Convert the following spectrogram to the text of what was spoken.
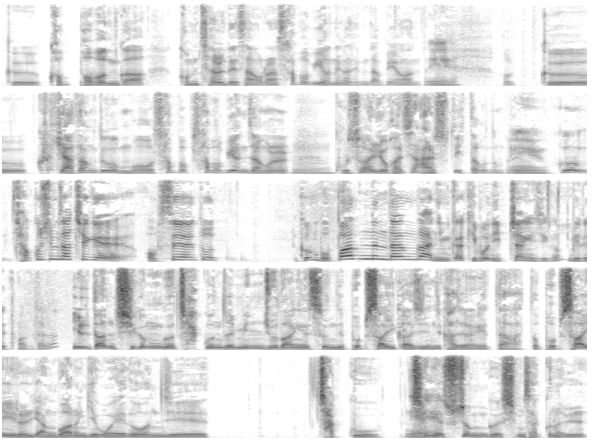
그 법원과 검찰을 대상으로 한 사법위원회가 된다면 예. 어, 그 그렇게 야당도 뭐 사법 사법위원장을 음. 고소하려고 하지 않을 수도 있다고 봅니다. 예, 그 자꾸 심사 체계 없애도 그건 못 받는다는 거 아닙니까? 기본 입장이 지금 미래통합당은? 일단 지금 그 자꾸 이제 민주당에서 이제 법사위까지 이제 가져가겠다. 또 법사위를 양보하는 경우에도 이제 자꾸 예. 체계 수정 그 심사권을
